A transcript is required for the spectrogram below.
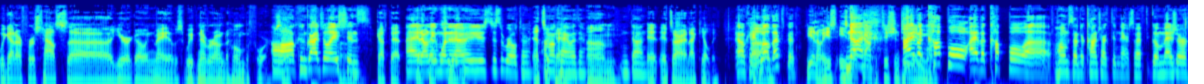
We got our first house uh, a year ago in May. It was we've never owned a home before. Oh, So, congratulations. got that. I got don't that even want to know who used as a realtor. That's I'm okay. okay, with him. Um, I'm done. it, it's all right. I killed him. okay, uh, well, that's good. You know, he's he's No, not competition to I have anymore. a couple. I have a couple uh, homes under contract in there, so I have to go measure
